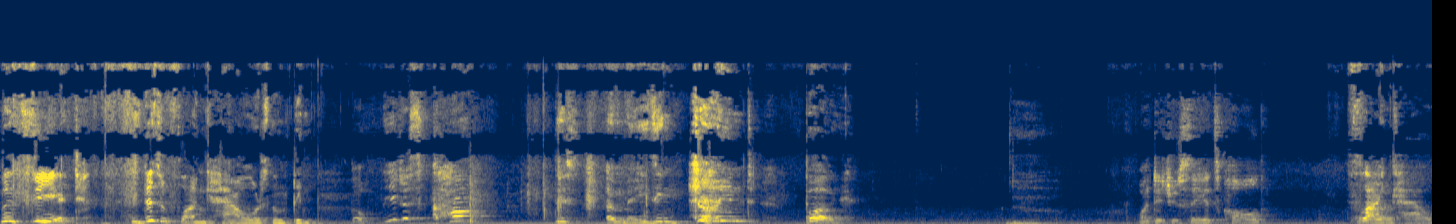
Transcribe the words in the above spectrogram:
Let's see it. Is this a flying cow or something? Oh, you just caught this amazing giant bug. What did you say it's called? Flying cow.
